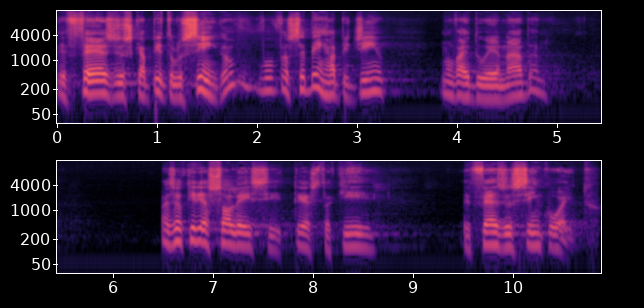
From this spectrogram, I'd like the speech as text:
Efésios capítulo 5. Eu vou ser bem rapidinho, não vai doer nada. Mas eu queria só ler esse texto aqui, Efésios 5, 8.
